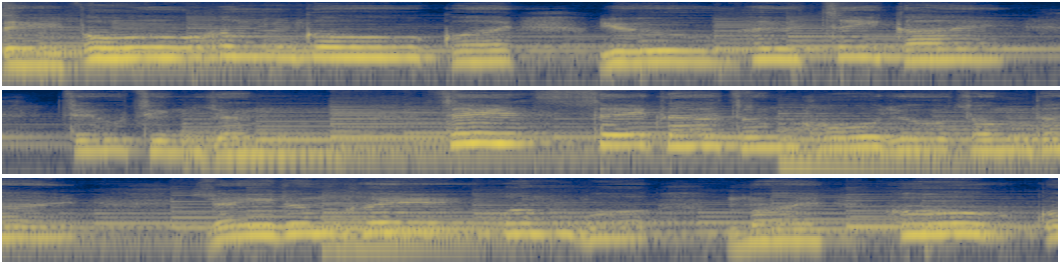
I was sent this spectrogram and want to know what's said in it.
是否很高贵？要去追解，找情人，珍惜家怎可有状态，最珍惜我和，宝怪？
